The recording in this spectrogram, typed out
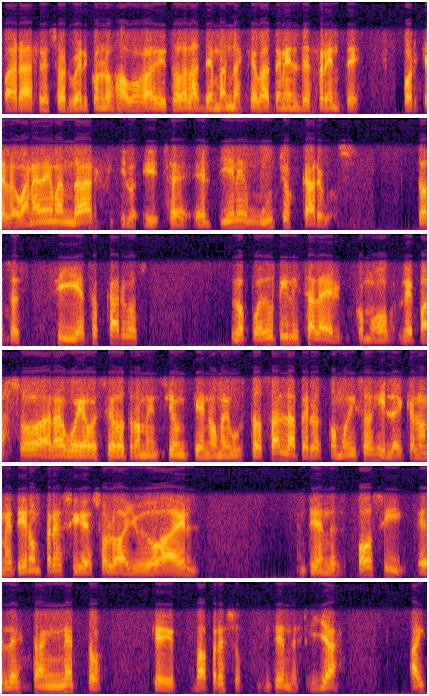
para resolver con los abogados y todas las demandas que va a tener de frente, porque lo van a demandar y, lo, y o sea, él tiene muchos cargos. Entonces, si esos cargos lo puede utilizar a él, como le pasó, ahora voy a hacer otra mención que no me gusta usarla, pero como hizo Hitler, que lo metieron preso y eso lo ayudó a él, ¿entiendes? O si él es tan inepto que va preso, ¿entiendes? Y ya, hay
